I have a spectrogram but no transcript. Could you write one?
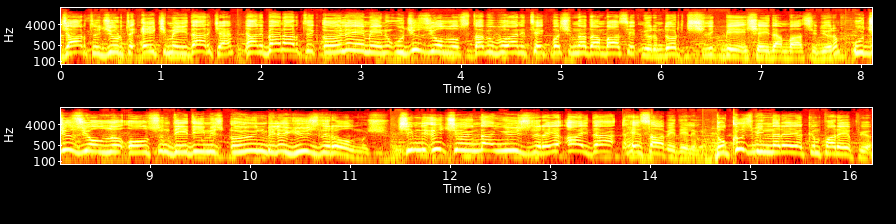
cartı, curtu, ekmeği derken yani ben artık öğle yemeğini ucuz yollu olsun. Tabii bu hani tek başımdan bahsetmiyorum. 4 kişilik bir şeyden bahsediyorum. Ucuz yollu olsun dediğimiz öğün bile 100 lira olmuş. Şimdi 3 öğünden 100 lirayı ayda hesap edelim. 9 bin liraya yakın para yapıyor.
